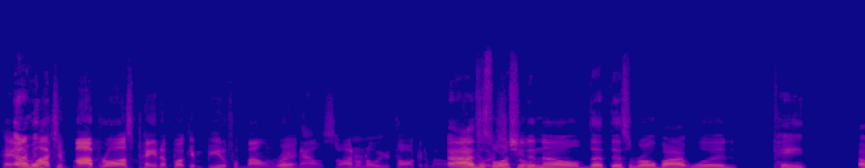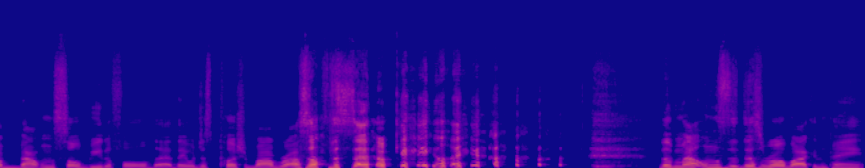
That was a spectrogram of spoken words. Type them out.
Hey, And I I'm mean- watching Bob Ross paint a fucking beautiful mountain right, Right. now, so I don't know what you're talking about. I just want you to know that this robot would paint a mountain so beautiful that they would just push Bob Ross off the set. Okay, the mountains that this robot can paint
